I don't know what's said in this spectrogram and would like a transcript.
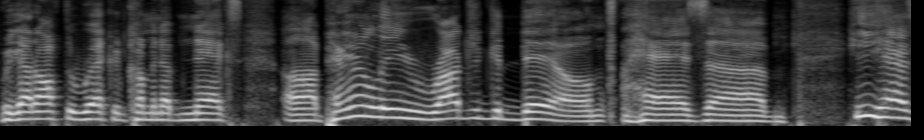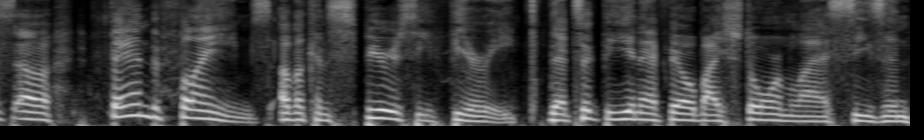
We got off the record coming up next. Uh, apparently, Roger Goodell has uh, he has uh, fanned the flames of a conspiracy theory that took the NFL by storm last season.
